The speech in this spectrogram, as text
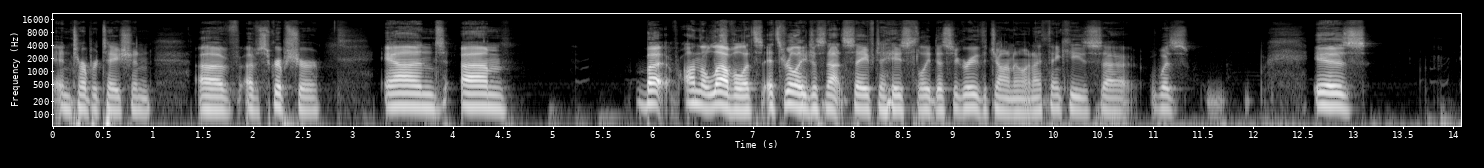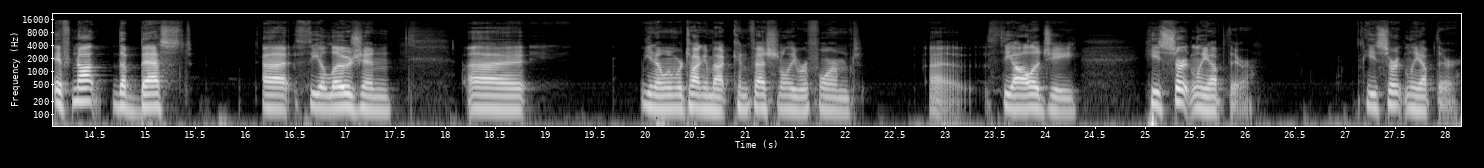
interpretation of of Scripture, and um, but on the level, it's it's really just not safe to hastily disagree with John Owen. I think he's uh, was is if not the best uh, theologian, uh, you know, when we're talking about confessionally reformed uh, theology, he's certainly up there. He's certainly up there,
